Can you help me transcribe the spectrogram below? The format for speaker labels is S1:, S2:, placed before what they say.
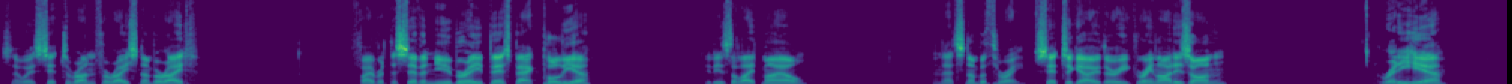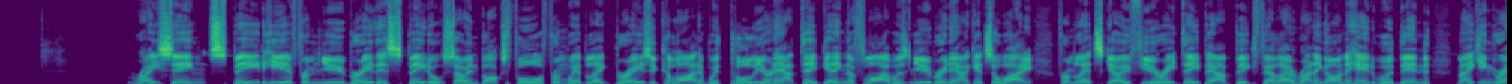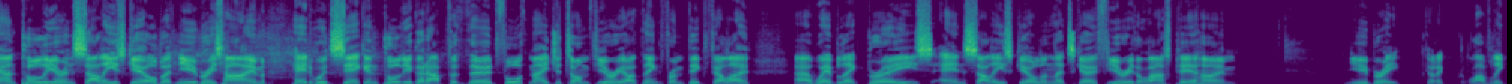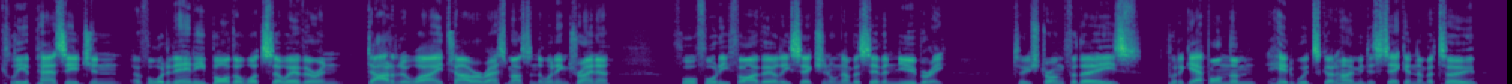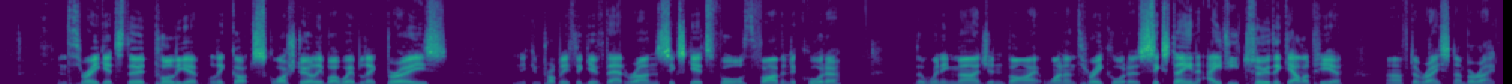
S1: So we're set to run for race number eight. Favourite the seven Newbury, best back Puglia. It is the late mail. And that's number three. Set to go. The green light is on. Ready here. Racing, speed here from Newbury. There's speed also in box four from Webleg Breeze, who collided with Puglia and out deep. Getting the fly was Newbury now. Gets away from Let's Go Fury. Deep out Big Fellow. Running on Headwood, then making ground Puglia and Sully's Girl, but Newbury's home. Headwood second. Puglia got up for third. Fourth Major Tom Fury, I think, from Big Fellow. Uh, Webleg Breeze and Sully's Girl and Let's Go Fury, the last pair home. Newbury got a lovely clear passage and avoided any bother whatsoever and darted away. Tara Rasmussen, the winning trainer, 445 early sectional. Number seven, Newbury. Too strong for these. Put a gap on them. Headwood's got home into second, number two. And three gets third, Puglia. Lick got squashed early by Webleg Breeze. And you can probably forgive that run. Six gets fourth, five and a quarter. The winning margin by one and three quarters. 1682 the gallop here after race number eight.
